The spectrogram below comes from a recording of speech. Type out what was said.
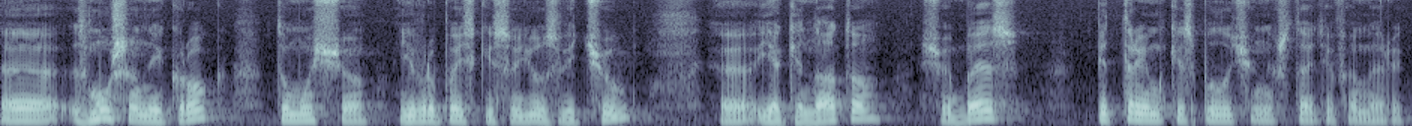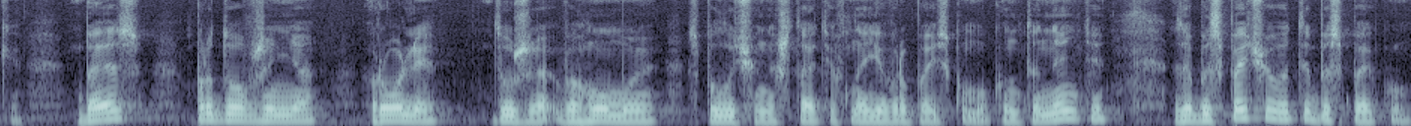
е, змушений крок, тому що Європейський Союз відчув, е, як і НАТО, що без підтримки Сполучених Штатів Америки, без продовження ролі дуже вагомої Сполучених Штатів на європейському континенті, забезпечувати безпеку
